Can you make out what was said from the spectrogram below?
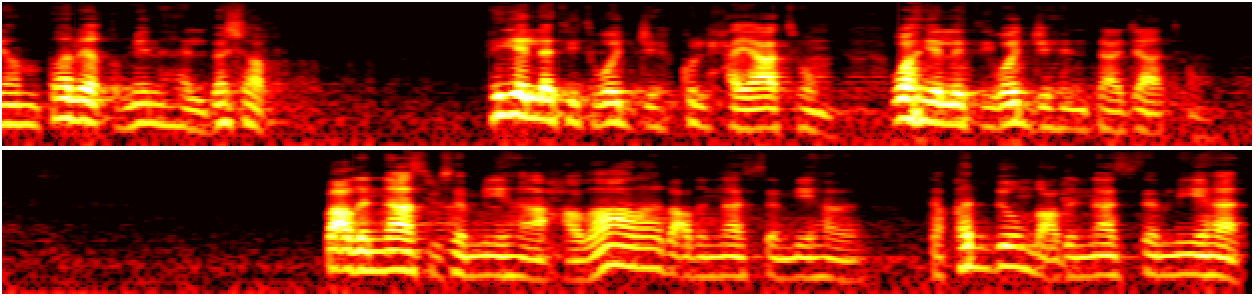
ينطلق منها البشر. هي التي توجه كل حياتهم وهي التي توجه إنتاجاتهم. بعض الناس يسميها حضارة بعض الناس يسميها تقدم بعض الناس يسميها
